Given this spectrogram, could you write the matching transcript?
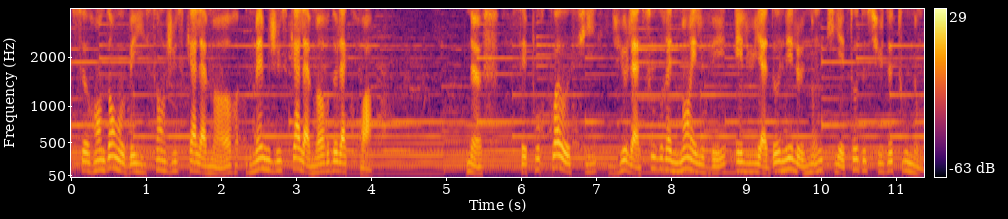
se rendant obéissant jusqu'à la mort, même jusqu'à la mort de la croix. 9. C'est pourquoi aussi, Dieu l'a souverainement élevé, et lui a donné le nom qui est au-dessus de tout nom.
